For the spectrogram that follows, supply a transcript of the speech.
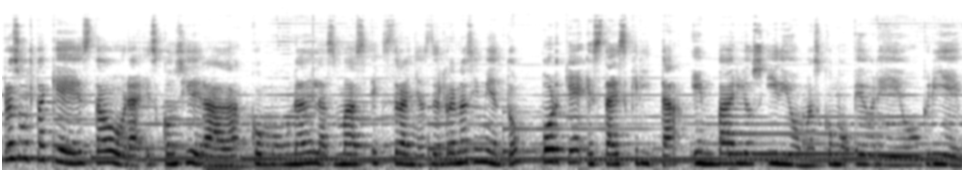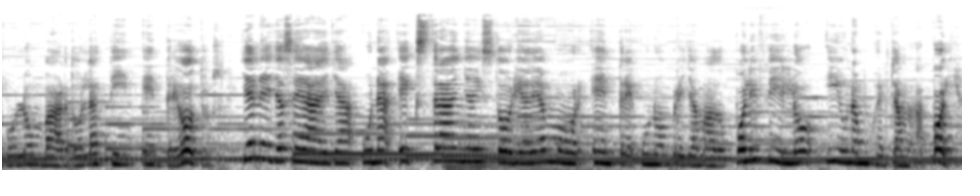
Resulta que esta obra es considerada como una de las más extrañas del Renacimiento porque está escrita en varios idiomas como hebreo, griego, lombardo, latín, entre otros. Y en ella se halla una extraña historia de amor entre un hombre llamado Polifilo y una mujer llamada Polia.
